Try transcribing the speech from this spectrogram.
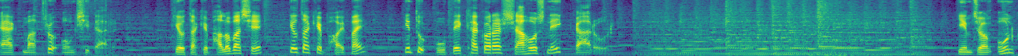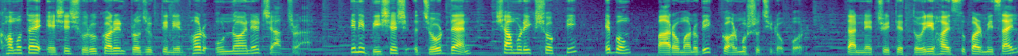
একমাত্র অংশীদার। কেউ তাকে ভালোবাসে, কেউ তাকে ভয় পায়, কিন্তু উপেক্ষা করার সাহস নেই কারোর। কিম জং উন ক্ষমতায় এসে শুরু করেন প্রযুক্তি নির্ভর উন্নয়নের যাত্রা। তিনি বিশেষ জোর দেন সামরিক শক্তি এবং পারমাণবিক কর্মসূচির ওপর। তার নেতৃত্বে তৈরি হয় সুপার মিসাইল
